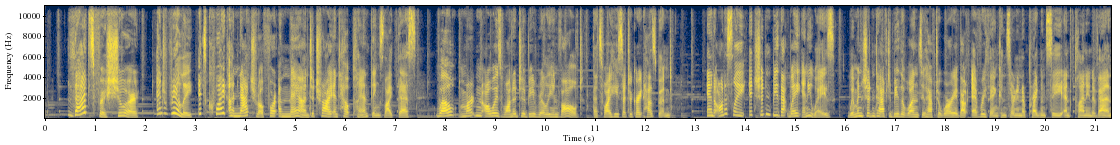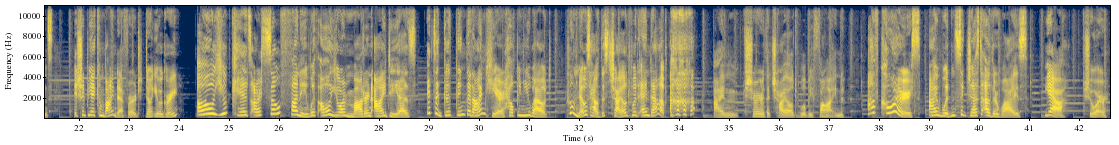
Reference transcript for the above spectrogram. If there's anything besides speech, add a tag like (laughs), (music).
(laughs) That's for sure. And really, it's quite unnatural for a man to try and help plan things like this. Well, Martin always wanted to be really involved. That's why he's such a great husband. And honestly, it shouldn't be that way, anyways. Women shouldn't have to be the ones who have to worry about everything concerning a pregnancy and planning events. It should be a combined effort, don't you agree? Oh, you kids are so funny with all your modern ideas. It's a good thing that I'm here helping you out. Who knows how this child would end up? (laughs) I'm sure the child will be fine. Of course! I wouldn't suggest otherwise. Yeah, sure.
